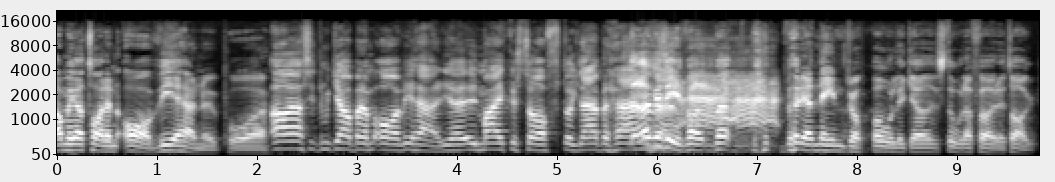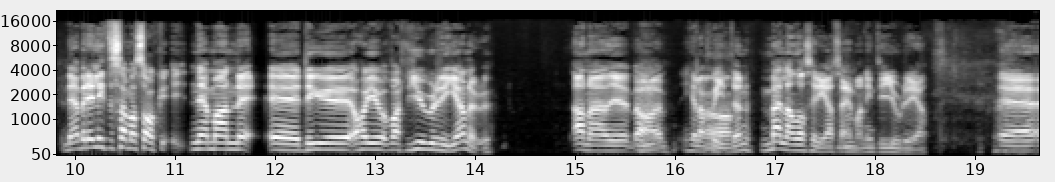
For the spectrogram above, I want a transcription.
ja men jag tar en AV här nu på... Ja, jag sitter med grabbar med AV här. Jag är Microsoft och grabbar här Ja, precis, bör- bör- börja namedroppa olika stora företag. Nej, men det är lite samma sak när man, eh, det ju, har ju varit julrea nu. Anna, eh, ja, hela Mm. Ja. skiten. Mellandagsrea säger man, inte julrea. Eh,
